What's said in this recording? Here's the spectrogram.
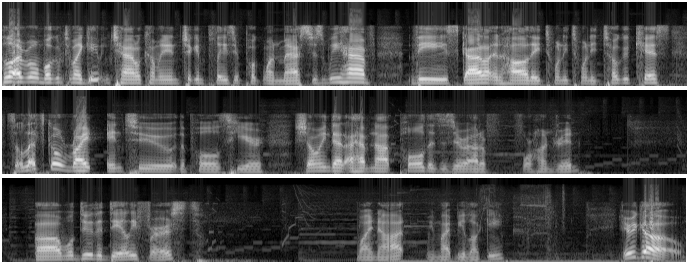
Hello everyone, welcome to my gaming channel coming in Chickn Plays Your Pokemon Masters. We have the Skyla and Holiday 2020 Togekiss. So let's go right into the pulls here. Showing that I have not pulled as a 0 out of 400. Uh, we'll do the daily first. Why not? We might be lucky. Here we go.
